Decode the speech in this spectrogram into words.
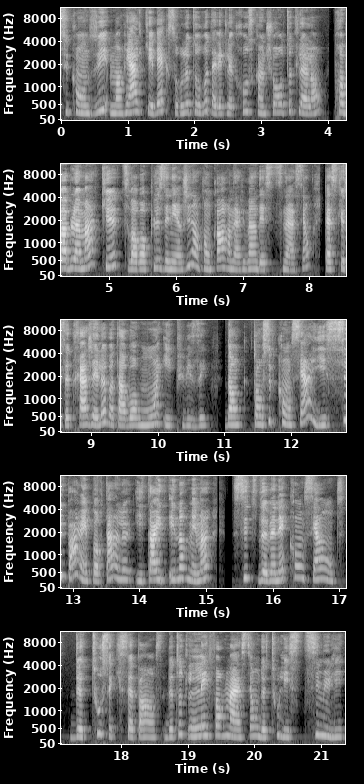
tu conduis Montréal-Québec sur l'autoroute avec le cruise control tout le long, probablement que tu vas avoir plus d'énergie dans ton corps en arrivant à destination parce que ce trajet-là va t'avoir moins épuisé. Donc, ton subconscient, il est super important, là. il t'aide énormément si tu devenais consciente de tout ce qui se passe, de toute l'information, de tous les stimuli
